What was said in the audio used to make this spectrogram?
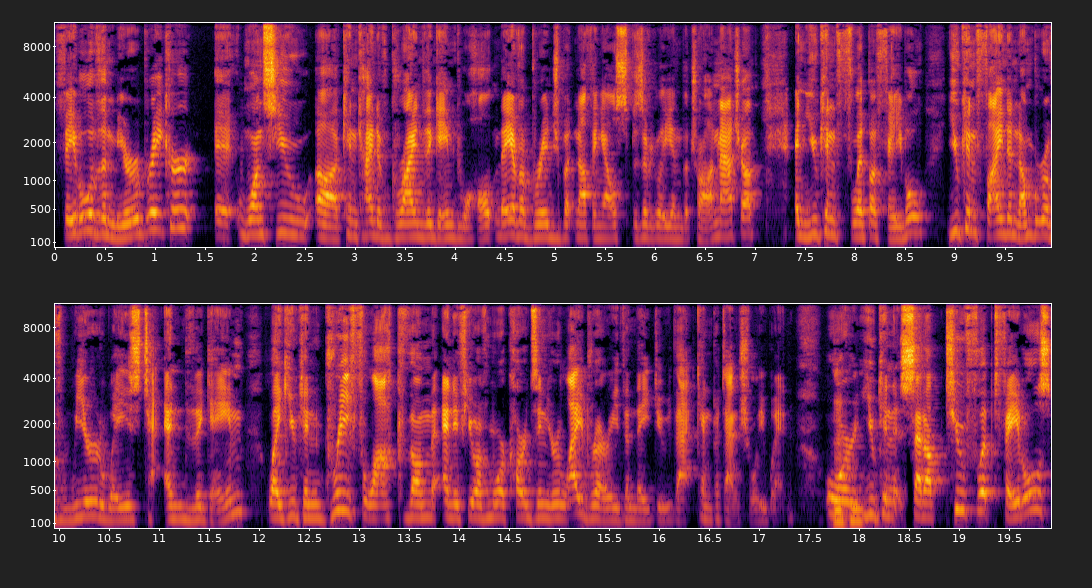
Fable of the Mirror Breaker it, once you uh, can kind of grind the game to a halt, they have a bridge but nothing else specifically in the Tron matchup, and you can flip a Fable, you can find a number of weird ways to end the game. Like you can grief lock them, and if you have more cards in your library than they do, that can potentially win. Or mm-hmm. you can set up two flipped Fables,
